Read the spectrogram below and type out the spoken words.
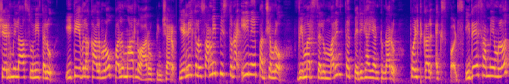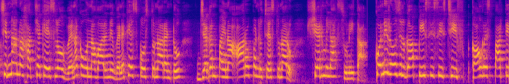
షర్మిల సునీతలు ఇటీవల కాలంలో పలుమార్లు ఆరోపించారు. ఎన్నికలు సమీపిస్తున్న ఈ నేపథ్యంలో విమర్శలు మరింత పెరిగాయంటున్నారు పొలిటికల్ ఎక్స్పర్ట్స్. ఇదే సమయంలో చిన్నాన్న హత్య కేసులో వెనక ఉన్న వారిని వెనకేసుకొస్తున్నారంటూ జగన్ పైన ఆరోపణలు చేస్తున్నారు షర్మిల సునీత. కొన్ని రోజులుగా PCC chief Congress party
